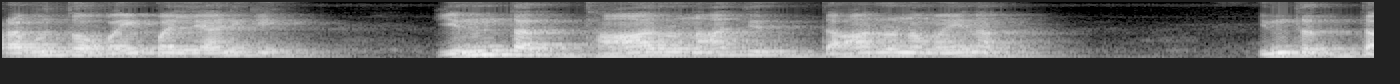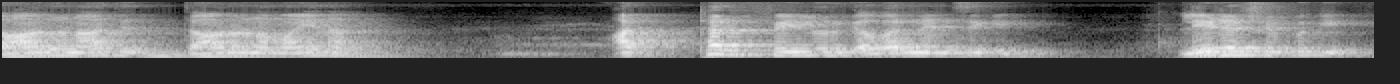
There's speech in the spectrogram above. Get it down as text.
ప్రభుత్వ వైఫల్యానికి ఇంత దారుణాతి దారుణమైన ఇంత దారుణాతి దారుణమైన అట్టర్ ఫెయిల్యూర్ గవర్నెన్స్కి లీడర్షిప్కి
